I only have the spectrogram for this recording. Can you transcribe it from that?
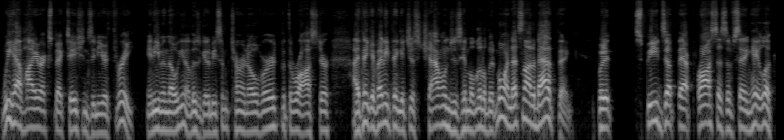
We have higher expectations in year three. And even though, you know, there's going to be some turnover with the roster, I think if anything, it just challenges him a little bit more. And that's not a bad thing. But it speeds up that process of saying, hey, look,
